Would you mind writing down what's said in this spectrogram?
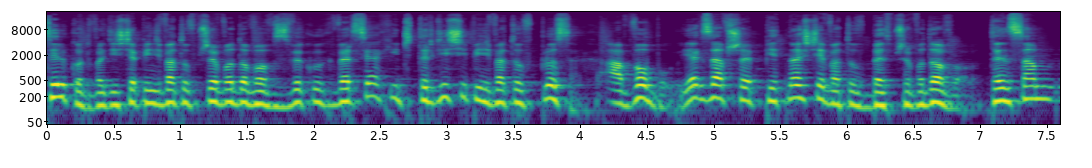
Tylko 25 W przewodowo w zwykłych wersjach i 45 W w plusach, a w obu, jak zawsze, 15 W bezprzewodowo. Ten sam,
